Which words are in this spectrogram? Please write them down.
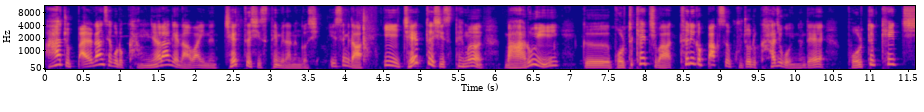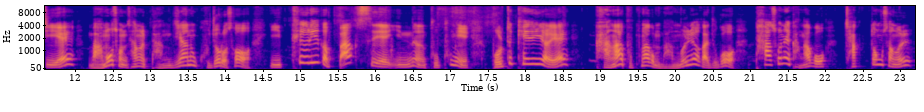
아주 빨간색으로 강렬하게 나와 있는 Z 시스템이라는 것이 있습니다. 이 Z 시스템은 마루이 그 bolt catch와 trigger box 구조를 가지고 있는데 bolt catch의 마모 손상을 방지하는 구조로서 이 trigger box에 있는 부품이 bolt carrier의 강화 부품하고 맞물려 가지고 파손에 강하고 작동성을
